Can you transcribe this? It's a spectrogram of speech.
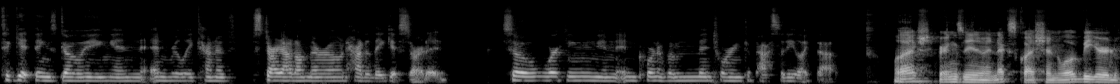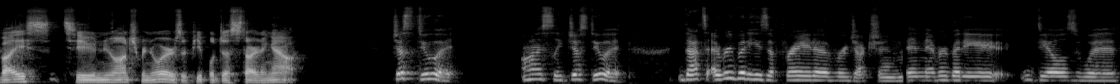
to get things going and and really kind of start out on their own how do they get started so working in in kind of a mentoring capacity like that well, that actually brings me to my next question. What would be your advice to new entrepreneurs or people just starting out? Just do it. Honestly, just do it. That's everybody's afraid of rejection and everybody deals with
